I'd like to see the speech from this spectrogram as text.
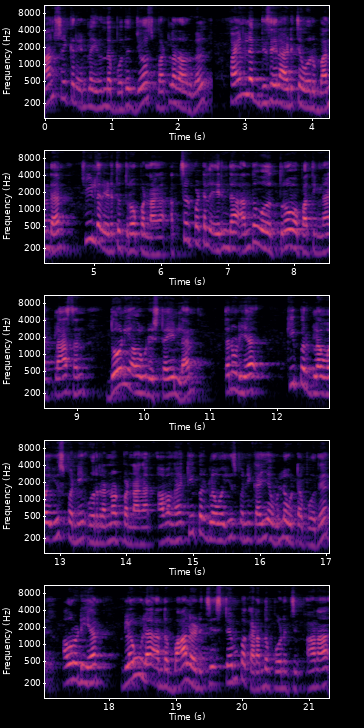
நான் ஸ்ட்ரைக்கர் எண்டில் இருந்தபோது ஜோஸ் பட்லர் அவர்கள் ஃபைன் லெக் திசையில் அடித்த ஒரு பந்தை ஃபீல்டர் எடுத்து த்ரோ பண்ணாங்க. அக்ஷர் பட்டேல் எரிந்த அந்த ஒரு த்ரோவை பார்த்தீங்கன்னா கிளாசன் தோனி அவர்களுடைய ஸ்டைலில் தன்னுடைய கீப்பர் க்ளவை யூஸ் பண்ணி ஒரு ரன் அவுட் பண்ணாங்க. அவங்க கீப்பர் க்ளவை யூஸ் பண்ணி கையை உள்ளே விட்ட போது அவருடைய க்ளவில் அந்த பால் அடித்து ஸ்டெம்பை கடந்து போணுச்சு. ஆனால்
